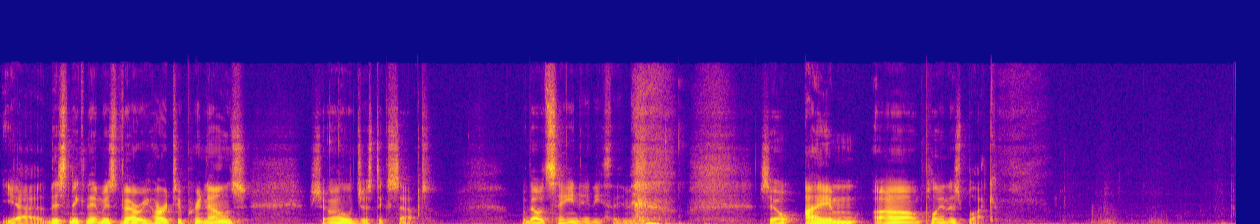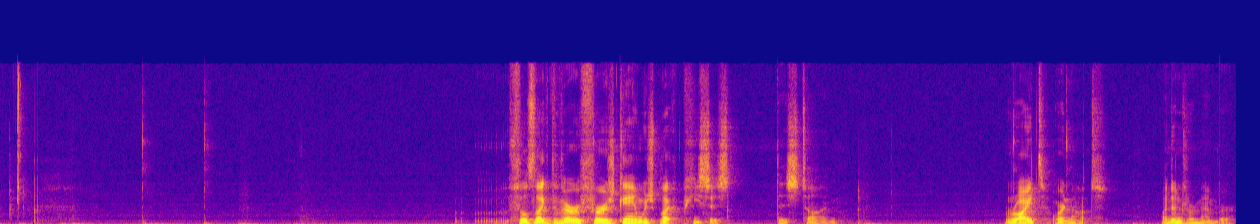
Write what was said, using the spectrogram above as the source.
yeah, this nickname is very hard to pronounce, so I will just accept without saying anything. so I'm uh, playing as black. Feels like the very first game with black pieces this time. Right or not? I don't remember.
